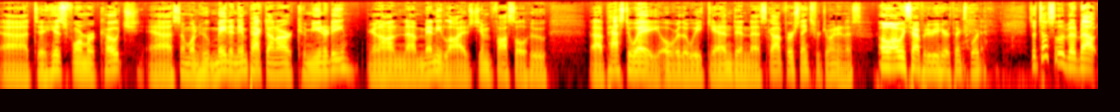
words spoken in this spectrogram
uh, to his former coach, uh, someone who made an impact on our community and on uh, many lives, Jim Fassel, who uh, passed away over the weekend. And uh, Scott, first, thanks for joining us. Oh, always happy to be here. Thanks, Boyd. so tell us a little bit about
